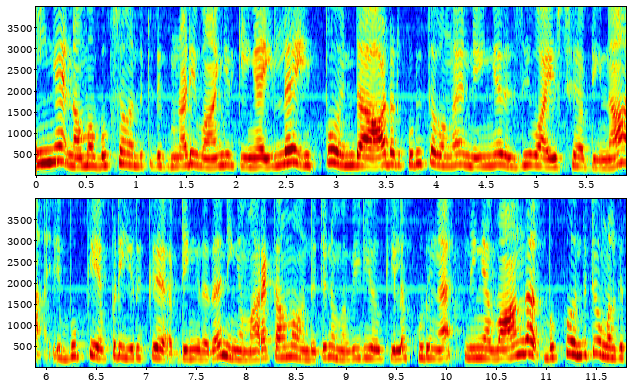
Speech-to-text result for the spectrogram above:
நீங்கள் நம்ம புக்ஸை வந்துட்டு இதுக்கு முன்னாடி வாங்கியிருக்கீங்க. இல்லை இப்போ இந்த ஆர்டர் கொடுத்தவங்க நீங்கள் ரிசீவ் ஆயிடுச்சு அப்படின்னா புக்கு எப்படி இருக்குது அப்படிங்கிறத நீங்கள் மறக்காமல் வந்துட்டு நம்ம வீடியோ கீழே கொடுங்க. நீங்கள் வாங்க புக்கு வந்துட்டு உங்களுக்கு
